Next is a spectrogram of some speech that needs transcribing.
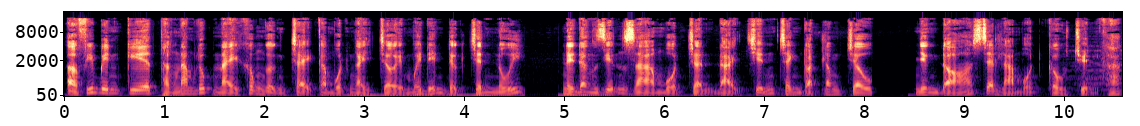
Ở phía bên kia thằng Nam lúc này không ngừng chạy cả một ngày trời mới đến được chân núi, nơi đang diễn ra một trận đại chiến tranh đoạt Long Châu, nhưng đó sẽ là một câu chuyện khác.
